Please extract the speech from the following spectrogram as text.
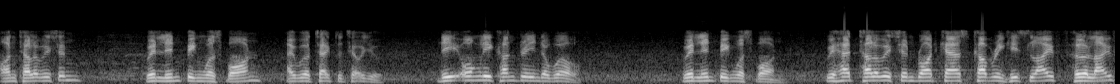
on television when Lin Ping was born. I will try to tell you, the only country in the world when Lin Ping was born, we had television broadcast covering his life, her life,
